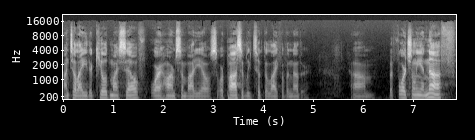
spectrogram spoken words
Until I either killed myself or I harmed somebody else or possibly took the life of another. Um, but fortunately enough,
